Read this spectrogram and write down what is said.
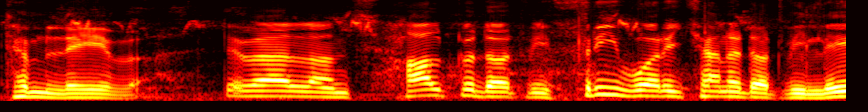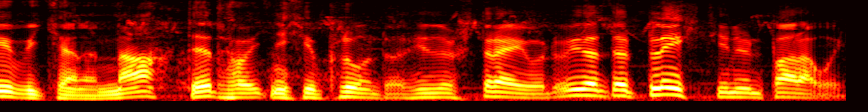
zum leven. Die wil ons helpen dat we vrij worden kunnen, dat we leven kunnen. Nou, dit heeft niet gepland, dat is een strijd. Dat pleegt in Paraguay.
